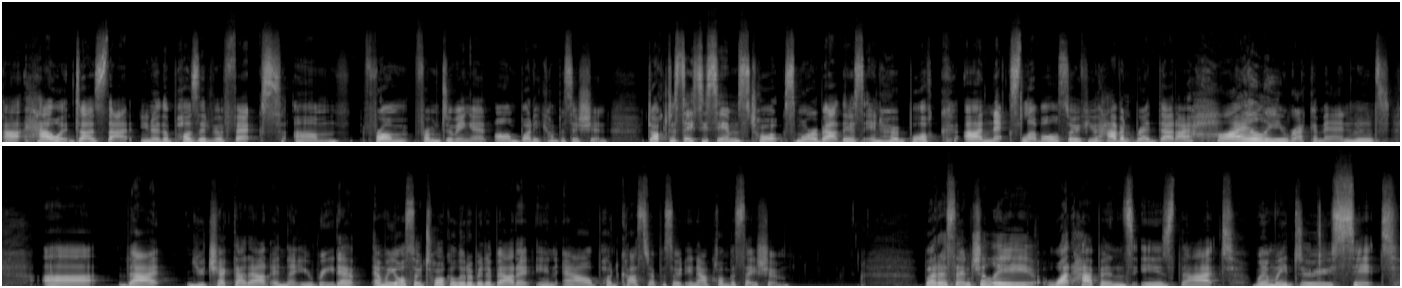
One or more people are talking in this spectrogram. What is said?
uh, how it does that. You know, the positive effects um, from from doing it on body composition. Dr. Stacy Sims talks more about this in her book, uh, Next Level. So if you haven't read that, I highly recommend uh, that you check that out and that you read it. And we also talk a little bit about it in our podcast episode, in our conversation. But essentially, what happens is that when we do sit,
